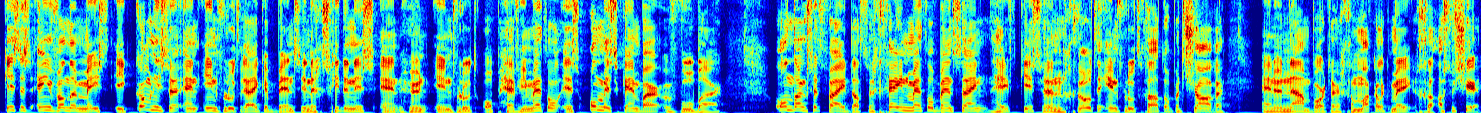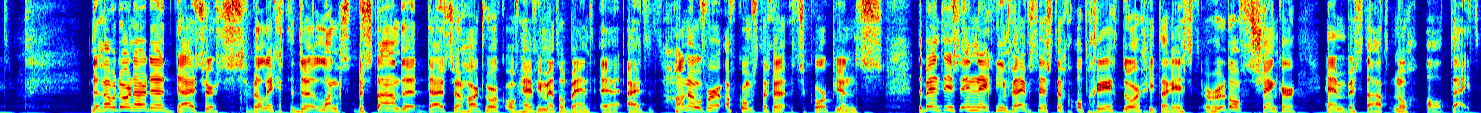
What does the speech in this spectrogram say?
Kiss is een van de meest iconische en invloedrijke bands in de geschiedenis... en hun invloed op heavy metal is onmiskenbaar voelbaar. Ondanks het feit dat ze geen metalband zijn... heeft Kiss een grote invloed gehad op het genre... en hun naam wordt er gemakkelijk mee geassocieerd. Dan gaan we door naar de Duitsers. Wellicht de langst bestaande Duitse hardrock of heavy metal band... Eh, uit het Hannover afkomstige Scorpions. De band is in 1965 opgericht door gitarist Rudolf Schenker... en bestaat nog altijd.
